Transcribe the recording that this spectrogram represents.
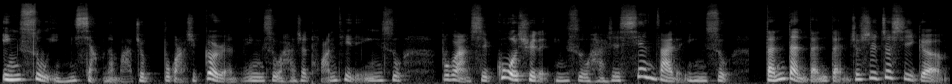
因素影响的嘛，就不管是个人因素，还是团体的因素，不管是过去的因素，还是现在的因素。等等等等，就是这是一个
